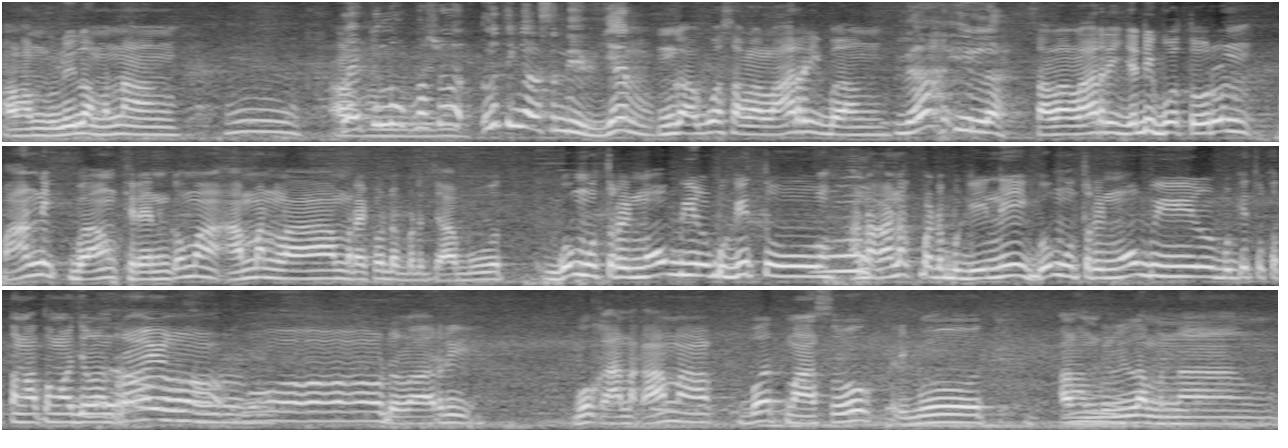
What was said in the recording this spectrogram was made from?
Alhamdulillah menang. Hmm. Lah itu lu maksudnya lu tinggal sendirian? Enggak, gua salah lari, Bang. Lah ilah. Salah lari. Jadi gua turun panik, Bang. Kirain gua mah aman lah, mereka udah bercabut. Gua muterin mobil begitu. Anak-anak pada begini, gua muterin mobil begitu ke tengah-tengah jalan raya. Wah, udah lari. Gua ke anak-anak, buat masuk, ribut. Alhamdulillah menang.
